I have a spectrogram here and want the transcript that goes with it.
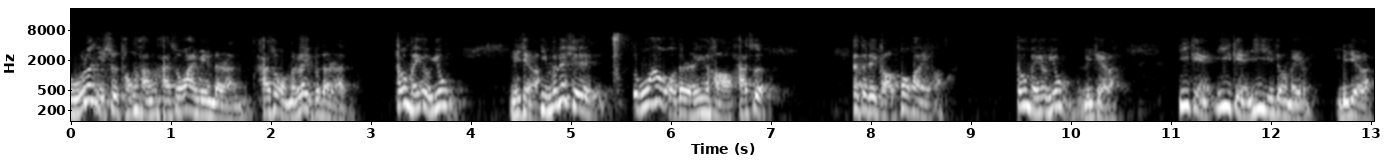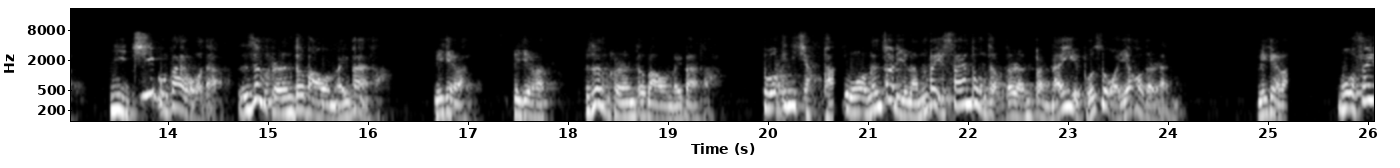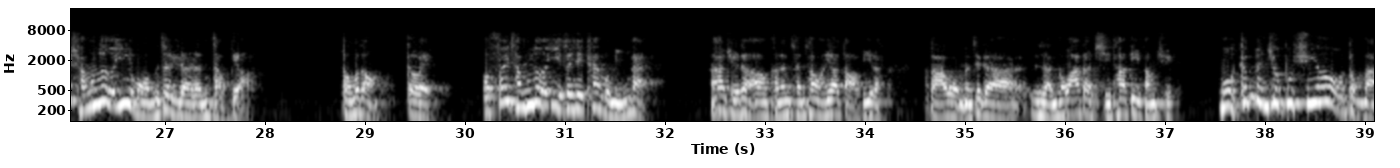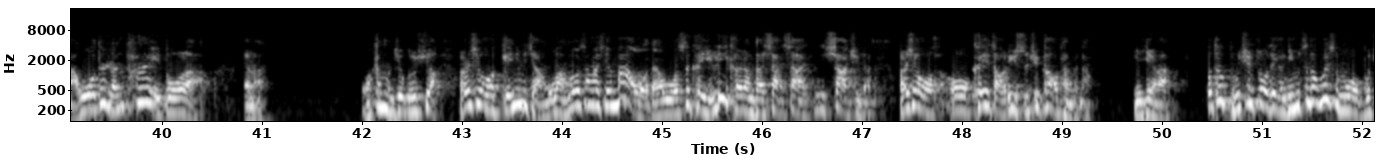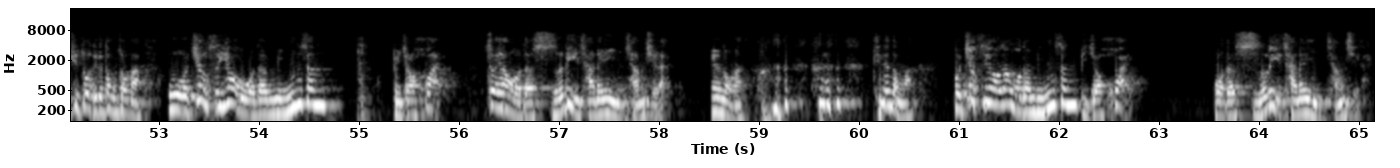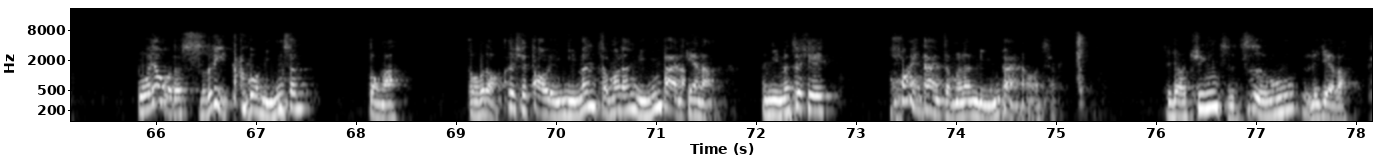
无论你是同行还是外面的人，还是我们内部的人，都没有用，理解吧？你们那些挖我的人也好，还是在这里搞破坏也好，都没有用，理解吧？一点一点意义都没有，理解吧？你击不败我的，任何人都把我没办法，理解吧？理解吧？任何人都把我没办法。我跟你讲吧，我们这里能被煽动走的人，本来也不是我要的人，理解吧？我非常乐意我们这里的人走掉，懂不懂？各位，我非常乐意这些看不明白，啊，觉得哦，可能陈昌文要倒闭了，把我们这个人挖到其他地方去，我根本就不需要，懂吗？我的人太多了，懂吗？我根本就不需要，而且我给你们讲，网络上那些骂我的，我是可以立刻让他下下下去的，而且我我可以找律师去告他们的，理解吗？我都不去做这个，你们知道为什么我不去做这个动作吗？我就是要我的名声比较坏，这样我的实力才能隐藏起来，听得懂吗？听得懂吗？我就是要让我的名声比较坏，我的实力才能隐藏起来，我要我的实力大过名声，懂吗？懂不懂这些道理？你们怎么能明白呢？天哪！你们这些坏蛋怎么能明白呢？我操，这叫君子自污，理解吧？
